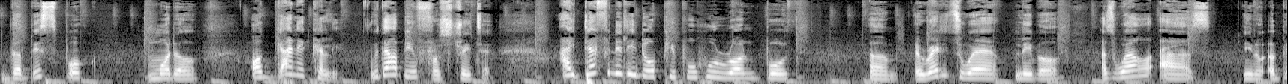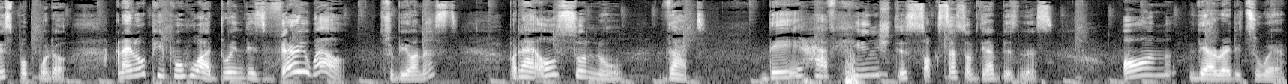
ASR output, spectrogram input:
the bespoke model organically without being frustrated. I definitely know people who run both um, a ready to wear label as well as you know a bespoke model and I know people who are doing this very well, to be honest. But I also know that they have hinged the success of their business on their ready to wear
